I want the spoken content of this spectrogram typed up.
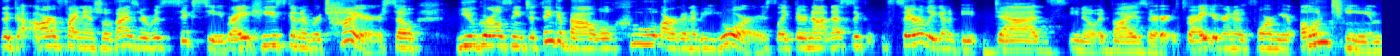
the our financial advisor was 60, right? He's going to retire. So you girls need to think about well who are going to be yours like they're not necessarily going to be dad's you know advisors right you're going to form your own team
